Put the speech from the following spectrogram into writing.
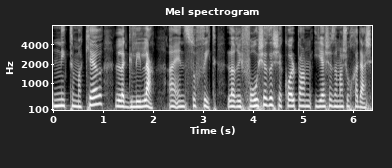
נתמכר לגלילה האינסופית, לרפרוש הזה שכל פעם יש איזה משהו חדש.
